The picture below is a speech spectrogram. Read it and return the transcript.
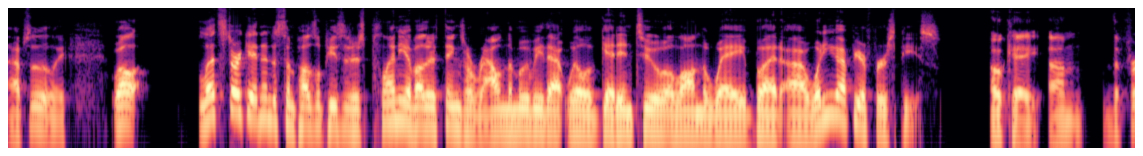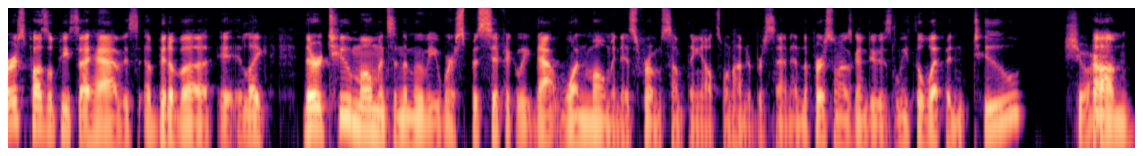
absolutely. Well, let's start getting into some puzzle pieces. There's plenty of other things around the movie that we'll get into along the way. But uh, what do you got for your first piece? Okay. Um, the first puzzle piece I have is a bit of a it, like. There are two moments in the movie where specifically that one moment is from something else, one hundred percent. And the first one I was going to do is Lethal Weapon two. Sure. Um,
